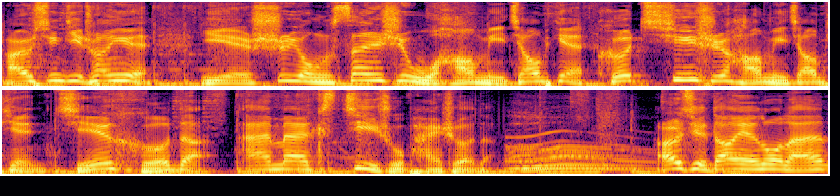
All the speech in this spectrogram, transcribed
而《星际穿越》也是用三十五毫米胶片和七十毫米胶片结合的 IMAX 技术拍摄的。而且导演诺兰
